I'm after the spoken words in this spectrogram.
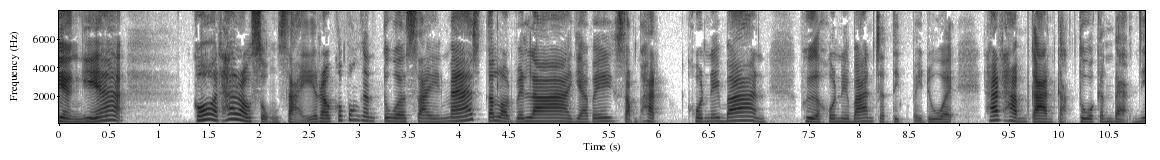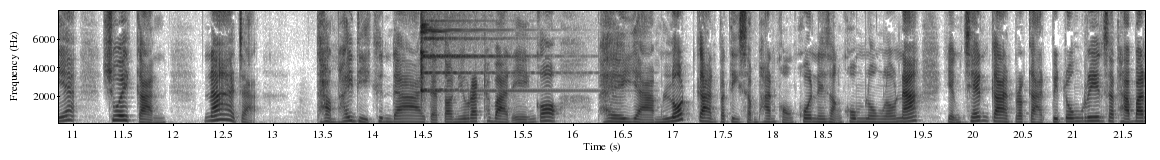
อย่างเงี้ยก็ถ้าเราสงสัยเราก็ป้องกันตัวใส่แมสตลอดเวลา อย่าไปสัมผัสคนในบ้านเผื่อคนในบ้านจะติดไปด้วย ถ้าทำการกักตัวกันแบบเนี้ยช่วยกัน น่าจะทำให้ดีขึ้นได้ แต่ตอนนี้รัฐบาลเองก็ พยายามลดการปฏิสัมพันธ์ของคนในสังคมลงแล้วนะ อย่างเช่น การประกาศปิดโรงเรียนสถาบัน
